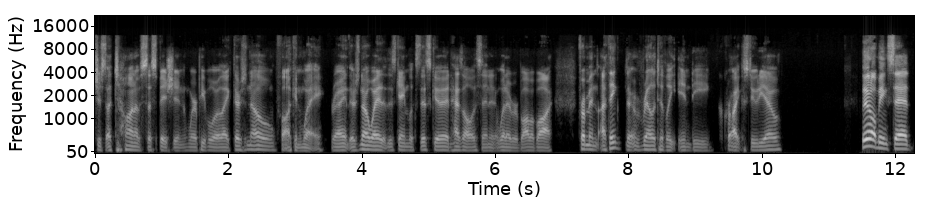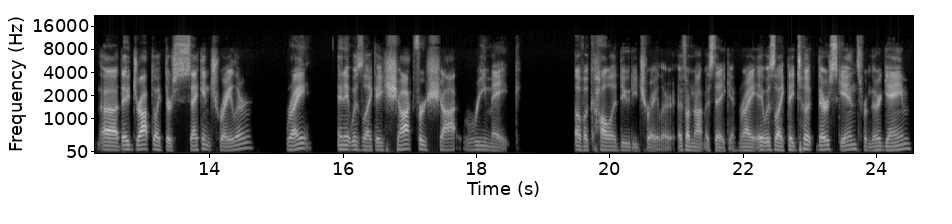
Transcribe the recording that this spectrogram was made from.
just a ton of suspicion where people are like there's no fucking way right? There's no way that this game looks this good has all this in it whatever blah blah blah. From an i think the relatively indie like studio. That all being said uh they dropped like their second trailer right? And it was like a shot for shot remake of a call of duty trailer if i'm not mistaken right? It was like they took their skins from their game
